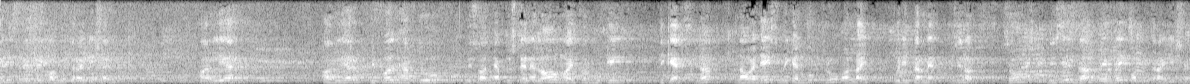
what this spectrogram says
There is railway computerization earlier earlier people have to this one have to stand a long line for booking tickets no? nowadays we can book through online with internet is it not so this is the railway computerization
